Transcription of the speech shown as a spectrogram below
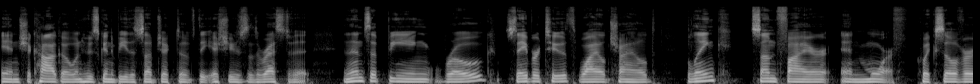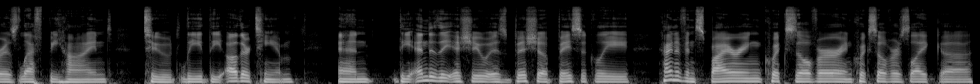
in Chicago and who's going to be the subject of the issues of the rest of it. It ends up being Rogue, Sabretooth, Wild Child, Blink, Sunfire, and Morph. Quicksilver is left behind to lead the other team. And the end of the issue is Bishop basically kind of inspiring Quicksilver, and Quicksilver's like, uh,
